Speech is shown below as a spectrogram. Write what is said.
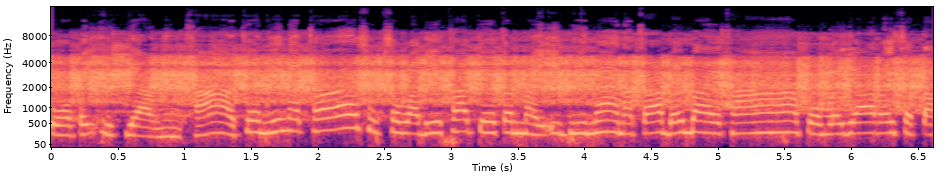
ตัวไปอีกอย่างหนึ่งค่ะ แค่นี้นะคะ สุขสวัสดีค่ะ เจอกันใหม่อีพีหน้านะคะ บ๊ายบายค่ะปวงระยะไรสตล์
